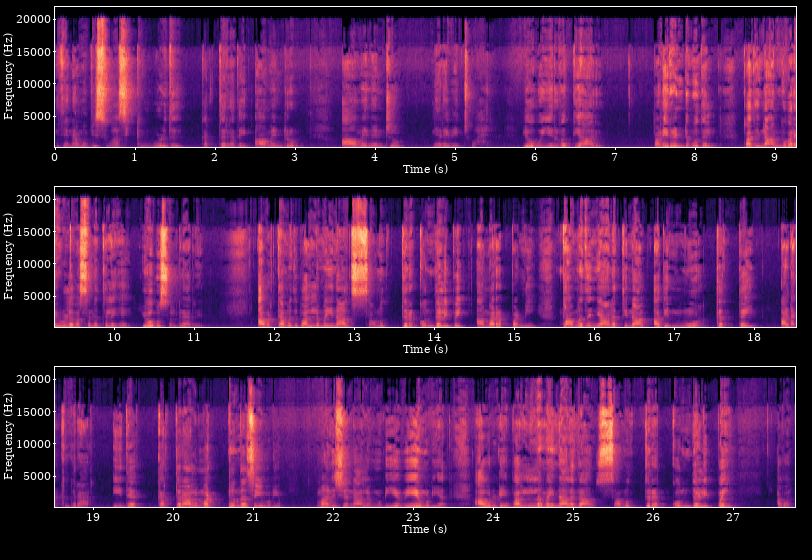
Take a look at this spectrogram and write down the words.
இதை நாம் விசுவாசிக்கும் பொழுது கர்த்தர் அதை ஆமென்றும் ஆமென் என்றும் நிறைவேற்றுவார். யோபு இருபத்தி ஆறு பனிரெண்டு முதல் பதினான்கு வரை உள்ள வசனத்திலே யோபு சொல்கிறாரு அவர் தமது வல்லமையினால் சமுத்திர கொந்தளிப்பை அமரப் பண்ணி தமது ஞானத்தினால் அதன் மூர்க்கத்தை அடக்குகிறார். இதை கர்த்தரால் மட்டும்தான் செய்ய முடியும். மனுஷனால முடியவே முடியாது. அவருடைய வல்லமையினால தான் சமுத்திர கொந்தளிப்பை அவர்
